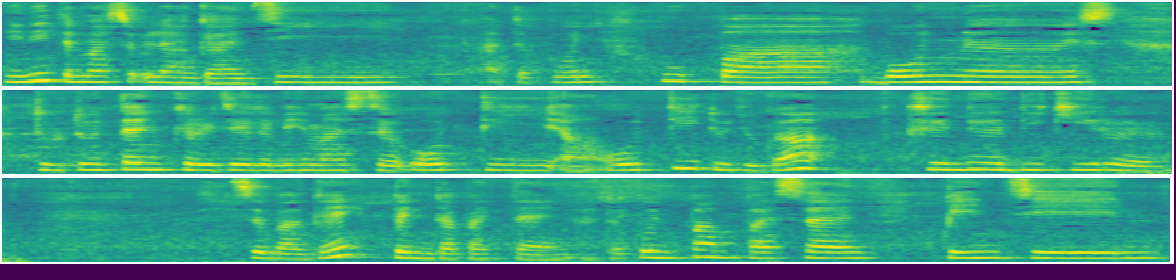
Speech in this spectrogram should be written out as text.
ini termasuklah gaji ataupun upah, bonus, tuntutan kerja lebih masa, OT. Uh, OT tu juga kena dikira sebagai pendapatan ataupun pampasan, pencen,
